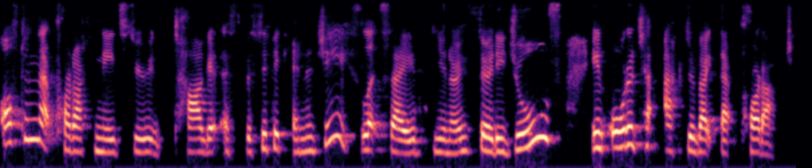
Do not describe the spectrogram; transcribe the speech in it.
often that product needs to target a specific energy, let's say, you know, 30 joules, in order to activate that product.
